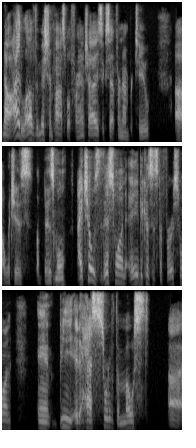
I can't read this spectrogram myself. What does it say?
Now I love the Mission Impossible franchise, except for number two, uh, which is abysmal. I chose this one a because it's the first one, and b it has sort of the most uh,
